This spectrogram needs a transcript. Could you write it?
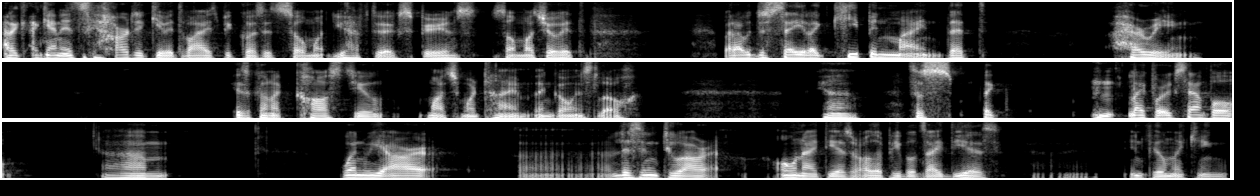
again it's hard to give advice because it's so much you have to experience so much of it. But I would just say, like, keep in mind that hurrying is going to cost you much more time than going slow. Yeah. So, like, like for example, um, when we are uh, listening to our own ideas or other people's ideas uh, in filmmaking,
